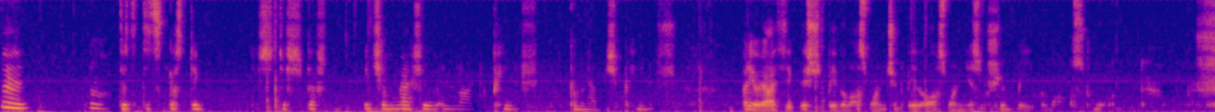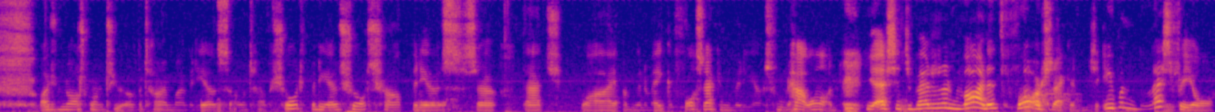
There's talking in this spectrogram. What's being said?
Mm. Oh, that's disgusting. That's disgusting. It's a massive enlarged penis coming out of his penis. Anyway, I think this should be the last one. Should be the last one. Yes, it should be the last one. I do not want to overtime my videos. I want to have short videos, short, sharp videos. So that's why I'm going to make 4 second videos from now on. yes, it's better than mine. It's 4 seconds. Even less for your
